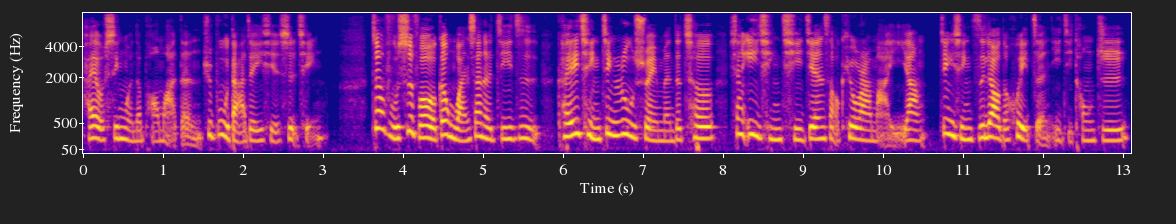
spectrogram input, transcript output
还有新闻的跑马灯去布达这一些事情。政府是否有更完善的机制，可以请进入水门的车像疫情期间扫 QR 码一样进行资料的会诊以及通知，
